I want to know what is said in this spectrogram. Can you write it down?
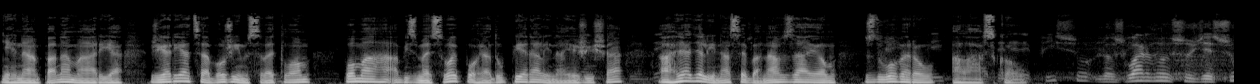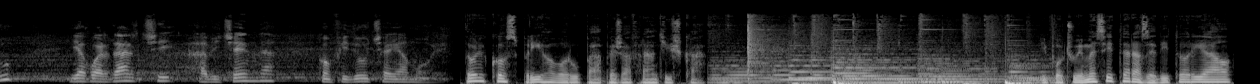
Nech nám Pana Mária, žiariaca Božím svetlom, pomáha, aby sme svoj pohľad upierali na Ježiša a hľadeli na seba navzájom s dôverou a láskou. Toľko z príhovoru pápeža Františka. Vypočujme si teraz editoriál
